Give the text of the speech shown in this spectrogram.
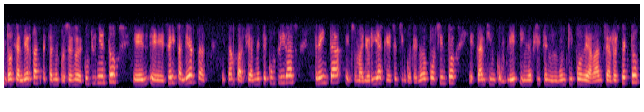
12 alertas están en proceso de cumplimiento, el, eh, 6 alertas están parcialmente cumplidas, 30 en su mayoría, que es el 59%, están sin cumplir y no existe ningún tipo de avance al respecto.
